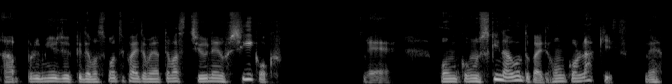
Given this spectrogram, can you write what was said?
Apple Music でも Spotify でもやってます。中年不思議国。えー、香港好きな運と書いて香港ラッキーです。ね。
